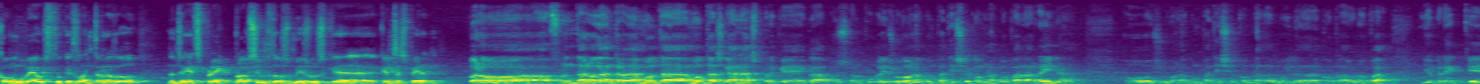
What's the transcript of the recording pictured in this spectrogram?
com ho veus tu, que ets l'entrenador, doncs aquests pròxims dos mesos que, que ens esperen. Bueno, afrontar-ho d'entrada amb molta, moltes ganes, perquè clar, doncs, el poder jugar una competició com la Copa de la Reina o jugar una competició com la d'avui, la de la Copa d'Europa, jo crec que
